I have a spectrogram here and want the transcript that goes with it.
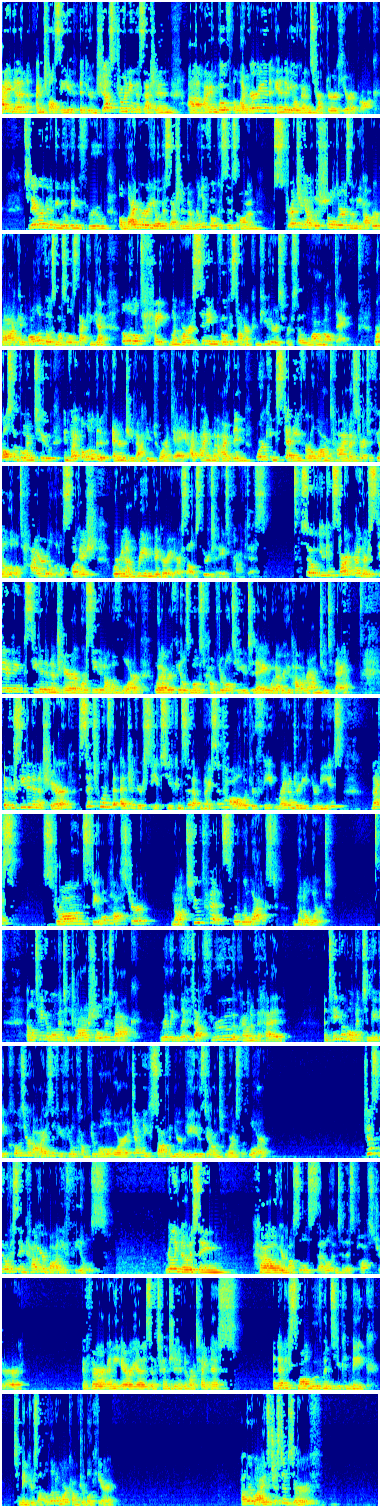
Hi again, I'm Chelsea. If you're just joining the session, uh, I'm both a librarian and a yoga instructor here at Brock. Today we're going to be moving through a library yoga session that really focuses on stretching out the shoulders and the upper back and all of those muscles that can get a little tight when we're sitting focused on our computers for so long all day. We're also going to invite a little bit of energy back into our day. I find when I've been working steady for a long time, I start to feel a little tired, a little sluggish. We're gonna reinvigorate ourselves through today's practice. So you can start either standing, seated in a chair, or seated on the floor, whatever feels most comfortable to you today, whatever you have around you today. If you're seated in a chair, sit towards the edge of your seat so you can sit up nice and tall with your feet right underneath your knees. Nice, strong, stable posture, not too tense or relaxed, but alert. And we'll take a moment to draw our shoulders back, really lift up through the crown of the head, and take a moment to maybe close your eyes if you feel comfortable or gently soften your gaze down towards the floor. Just noticing how your body feels. Really noticing how your muscles settle into this posture, if there are any areas of tension or tightness, and any small movements you can make to make yourself a little more comfortable here. Otherwise, just observe.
